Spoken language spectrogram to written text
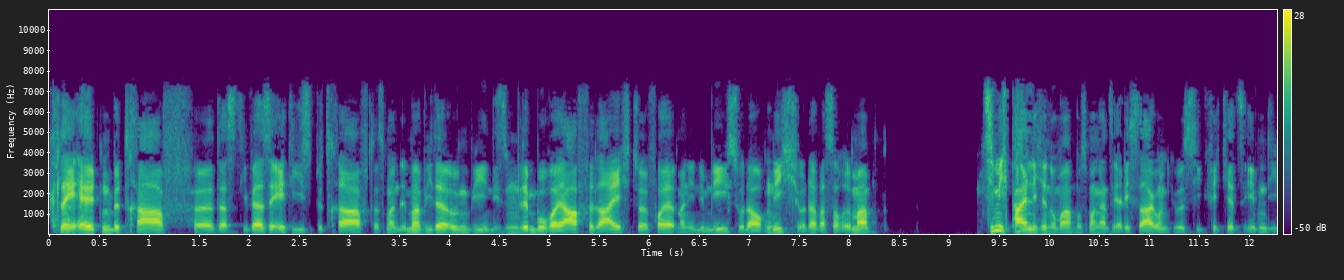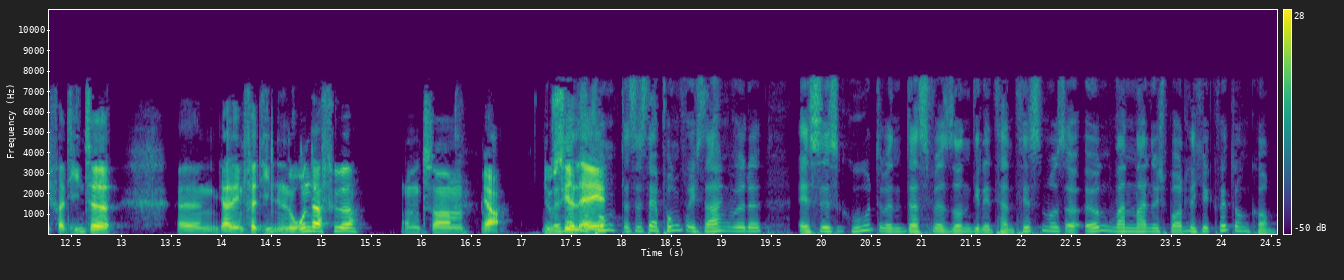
Clay Helton betraf, äh, das diverse ADs betraf, dass man immer wieder irgendwie in diesem Limbo war, ja, vielleicht äh, feuert man ihn demnächst oder auch nicht oder was auch immer. Ziemlich peinliche Nummer, muss man ganz ehrlich sagen. Und USC kriegt jetzt eben die verdiente, äh, ja, den verdienten Lohn dafür. Und ähm, ja, UCLA. Das ist, Punkt, das ist der Punkt, wo ich sagen würde, es ist gut, wenn das für so einen Dilettantismus irgendwann mal eine sportliche Quittung kommt.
